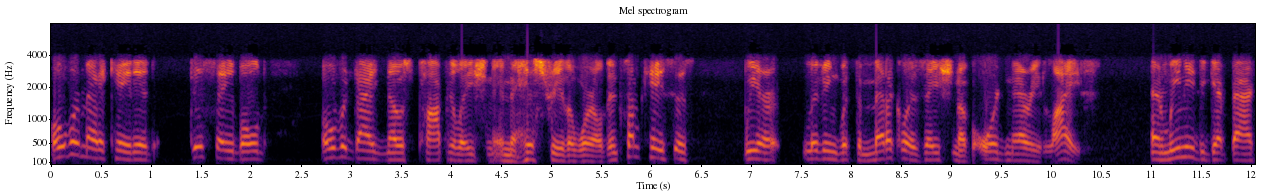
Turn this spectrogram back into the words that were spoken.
over medicated, disabled, overdiagnosed population in the history of the world. In some cases, we are living with the medicalization of ordinary life. And we need to get back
